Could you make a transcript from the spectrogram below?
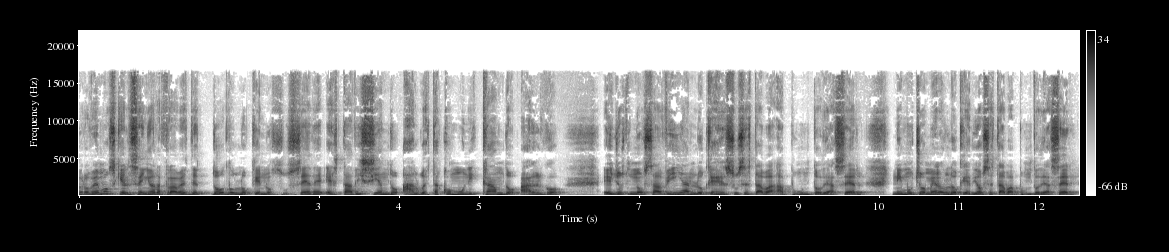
Pero vemos que el Señor a través de todo lo que nos sucede está diciendo algo, está comunicando algo. Ellos no sabían lo que Jesús estaba a punto de hacer, ni mucho menos lo que Dios estaba a punto de hacer.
